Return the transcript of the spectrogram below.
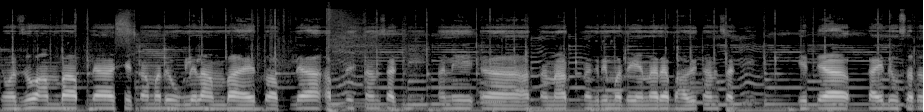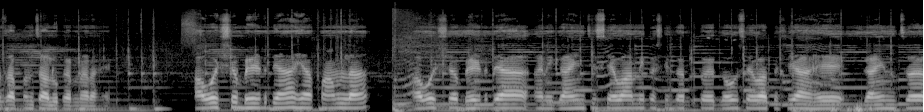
किंवा जो आंबा आपल्या शेतामध्ये उगलेला आंबा आहे तो आपल्या अप्रेष्टांसाठी आणि आता नाथनगरीमध्ये येणाऱ्या भाविकांसाठी येत्या काही दिवसातच आपण चालू करणार आहे. अवश्य भेट द्या ह्या फार्मला. अवश्य भेट द्या आणि गायींची सेवा आम्ही कशी करतोय गौसेवा कशी आहे गायींचं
